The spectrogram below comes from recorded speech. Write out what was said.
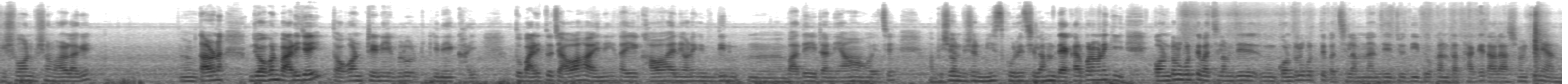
ভীষণ ভীষণ ভালো লাগে। কারণ যখন বাড়ি যাই, তখন ট্রেনে এগুলো কিনে খাই। তো বাড়ি তো যাওয়া হয়নি, তাই খাওয়া হয়নি, অনেক দিন বাদে এটা নেওয়া হয়েছে। ভীষণ ভীষণ মিস করেছিলাম। দেখার পর মানে কি কন্ট্রোল করতে পারছিলাম যে কন্ট্রোল করতে পারছিলাম না যে যদি দোকানটা থাকে, তাহলে আসলে কিনে আনব।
